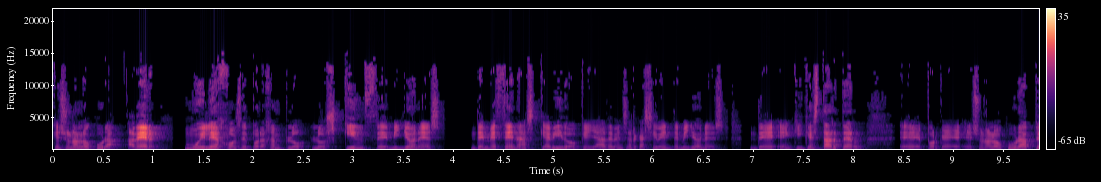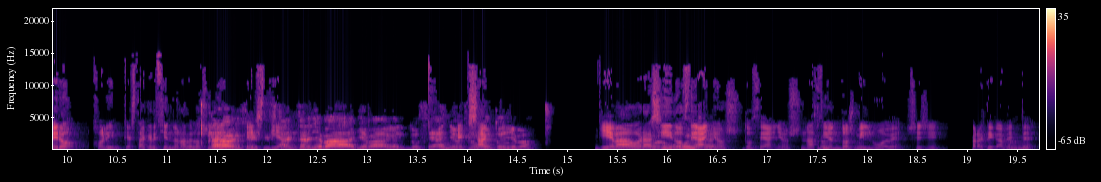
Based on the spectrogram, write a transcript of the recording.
que es una locura. A ver, muy lejos de, por ejemplo, los 15 millones de mecenas que ha habido, que ya deben ser casi 20 millones de, en Kickstarter, eh, porque es una locura, pero, jolín, que está creciendo a una velocidad claro, bestial. Kickstarter lleva, lleva 12 años, Exacto. ¿Cuánto lleva? Lleva ahora, sí, 12 años, 12 años. Nació en 2009, sí, sí, prácticamente.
